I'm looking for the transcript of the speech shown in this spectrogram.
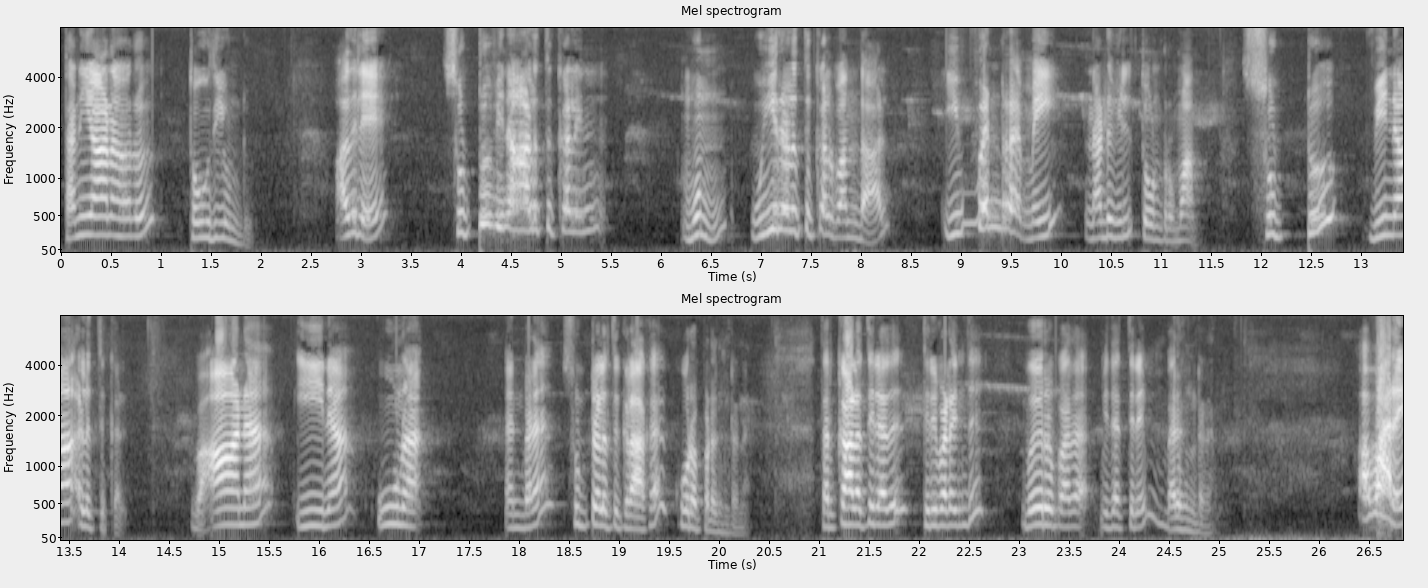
தனியான ஒரு தொகுதி உண்டு. அதிலே சுட்டு வினாழுத்துக்களின் முன் உயிரெழுத்துக்கள் வந்தால் இவ்வென்ற மெய் நடுவில் தோன்றுமாம் சுட்டு வினா எழுத்துக்கள் ஆன ஈன ஊன என்பன சுட்டெழுத்துக்களாக கூறப்படுகின்றன. தற்காலத்தில் அது திரிவடைந்து வேறு பல விதத்திலும் வருகின்றன. அவ்வாறே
